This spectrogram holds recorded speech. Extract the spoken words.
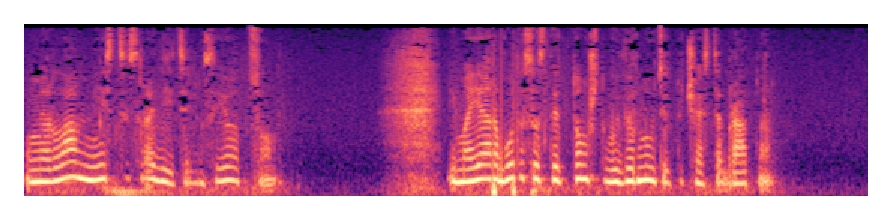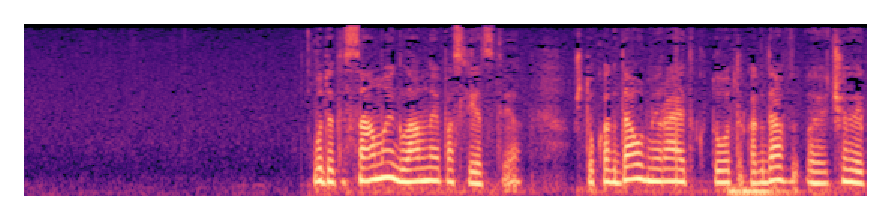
умерла вместе с родителем, с ее отцом. И моя работа состоит в том, чтобы вернуть эту часть обратно. Вот это самое главное последствие, что когда умирает кто-то, когда э, человек,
